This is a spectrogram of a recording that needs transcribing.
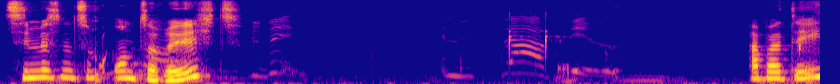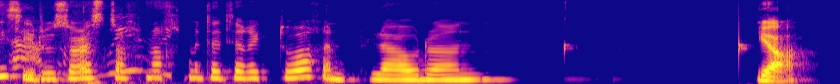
sie müssen zum Unterricht. Aber Daisy, du sollst doch noch mit der Direktorin plaudern. Ja,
